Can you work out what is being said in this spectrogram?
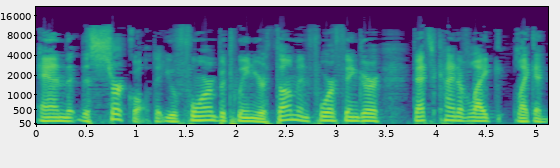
And the, circle that you form between your thumb and forefinger, that's kind of like, like a,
